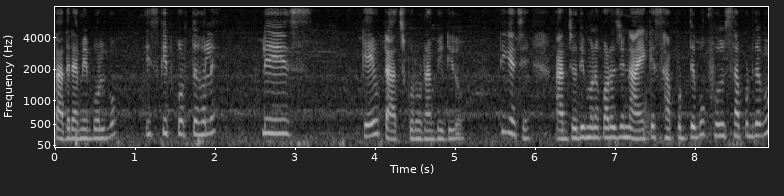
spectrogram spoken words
তাদের আমি বলব, স্কিপ করতে হলে প্লিজ কেউ টাচ করো না ভিডিও, ঠিক আছে? আর যদি মনে করো যে নায়কে সাপোর্ট দেবো ফুল সাপোর্ট দেবো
